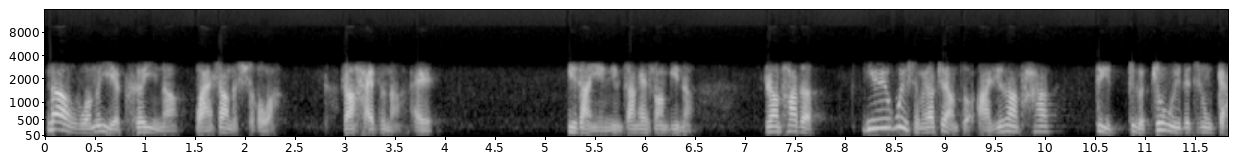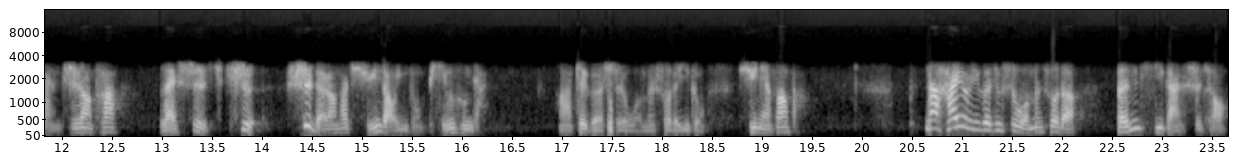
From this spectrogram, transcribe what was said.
那我们也可以呢，晚上的时候啊，让孩子呢，哎，闭上眼睛，张开双臂呢，让他的，因为为什么要这样做啊？就让他对这个周围的这种感知，让他来试试试着让他寻找一种平衡感啊，这个是我们说的一种训练方法。那还有一个就是我们说的本体感失调，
